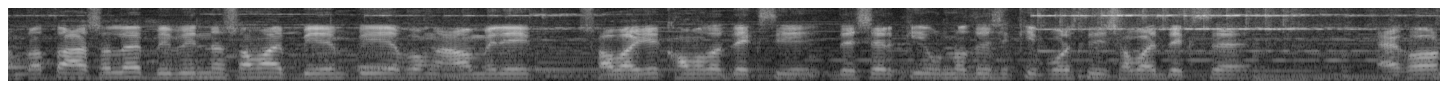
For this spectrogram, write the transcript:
আমরা তো আসলে বিভিন্ন সময় বিএনপি এবং আওয়ামী লীগ সবাইকে ক্ষমতা দেখছি। দেশের কি উন্নতি হয়েছে কী পরিস্থিতি সবাই দেখছে। এখন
